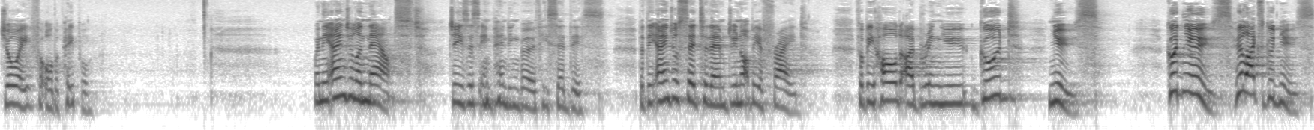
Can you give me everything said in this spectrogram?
"Joy for All the People." When the angel announced Jesus' impending birth, he said this. But the angel said to them, Do not be afraid, for behold, I bring you good news. Good news. Who likes good news?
